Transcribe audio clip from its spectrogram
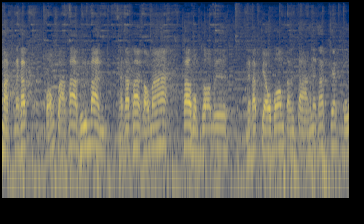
หมักนะครับ ของฝากผ้าพื้นบ้านนะครับ ผ้าเขาม้าผ้าห่มทอมือนะครับแจวบองต่างๆนะครับแคบหมู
